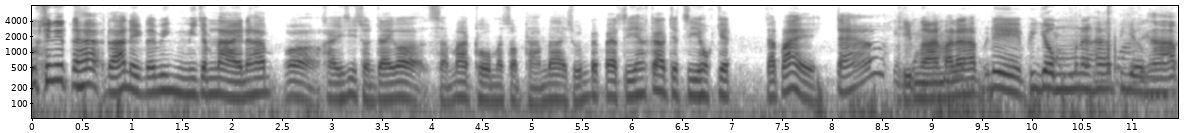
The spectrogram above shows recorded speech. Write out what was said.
ทุกชนิดนะฮะร้านเอกไดวิ่งมีจำหน่ายนะครับก็ใครที่สนใจก็สามารถโทรมาสอบถามได้ 0 8 8 4 5 9 7 4 6 7 จัดไปแจ๋วทีมงานมาแล้วครับนี่พี่ยมนะครับพี่ยมครับ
